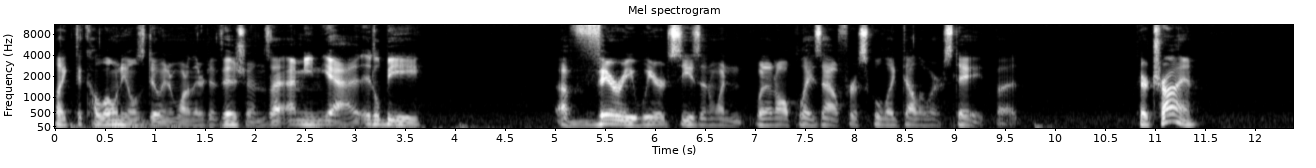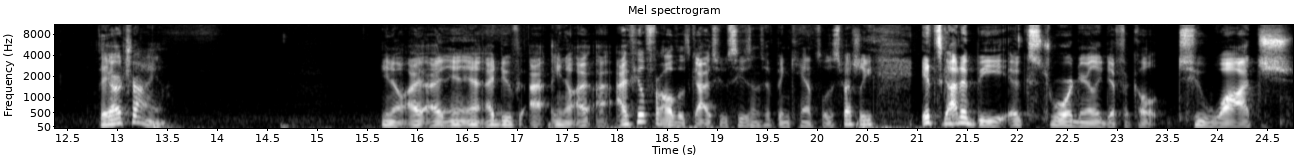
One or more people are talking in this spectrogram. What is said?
like the Colonials doing in one of their divisions. I, I mean, yeah, it'll be a very weird season when when it all plays out for a school like Delaware State, but they're trying. They are trying. You know, I I, I do. I, you know, I I feel for all those guys whose seasons have been canceled. Especially, it's got to be extraordinarily difficult to watch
